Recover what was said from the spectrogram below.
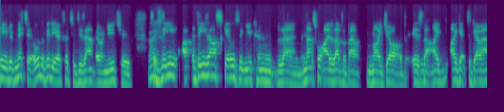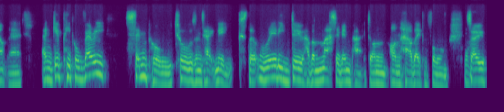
he would admit it. All the video footage is out there on YouTube. So these are, these are skills that you can learn, and that's what I love about my job is hmm. that I I get to go out there and give people very simple tools and techniques that really do have a massive impact on on how they perform. Yeah. so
